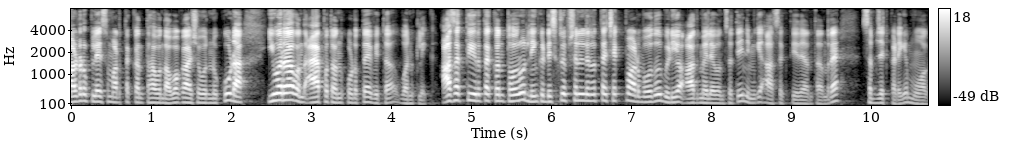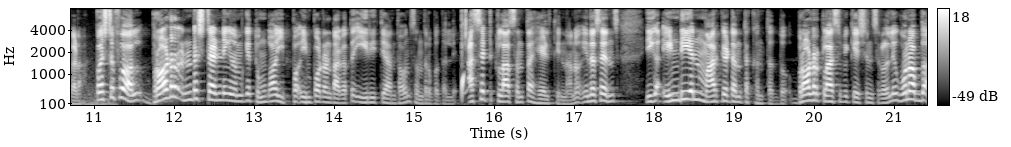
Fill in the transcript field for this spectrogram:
ಆರ್ಡರ್ ಪ್ಲೇಸ್ ಮಾಡ್ತಕ್ಕಂತಹ ಒಂದು ಅವಕಾಶವನ್ನು ಕೂಡ ಇವರ ಒಂದು ಆ್ಯಪ್ ತಂದು ಕೊಡುತ್ತೆ ವಿತ್ ಒನ್ ಕ್ಲಿಕ್ ಆಸಕ್ತಿ ಇರತಕ್ಕಂಥವ್ರು ಲಿಂಕ್ ಡಿಸ್ಕ್ರಿಪ್ಷನ್ ಇರುತ್ತೆ ಚೆಕ್ ಮಾಡ್ಬೋದು ವಿಡಿಯೋ ಆದಮೇಲೆ ಒಂದ್ಸತಿ ನಿಮಗೆ ಆಸಕ್ತಿ ಇದೆ ಅಂತಂದರೆ ಸಬ್ಜೆಕ್ಟ್ ಕಡೆಗೆ ಮೂವ್ ಆಗೋಣ. First of all broader understanding ನಮಗೆ ತುಂಬ ಇಪ್ಪ ಇಂಪಾರ್ಟೆಂಟ್ ಆಗುತ್ತೆ ಈ ರೀತಿ ಅಂತ ಒಂದು ಸಂದರ್ಭದಲ್ಲಿ. ಅಸೆಟ್ ಕ್ಲಾಸ್ ಅಂತ ಹೇಳ್ತೀನಿ ನಾನು. ಇನ್ ದ ಸೆನ್ಸ್ ಈಗ ಇಂಡಿಯನ್ ಮಾರ್ಕೆಟ್ ಅಂತಕ್ಕಂಥದ್ದು ಬ್ರಾಡರ್ ಕ್ಲಾಸಿಫಿಕೇಶನ್ಸ್ಗಳಲ್ಲಿ one of the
